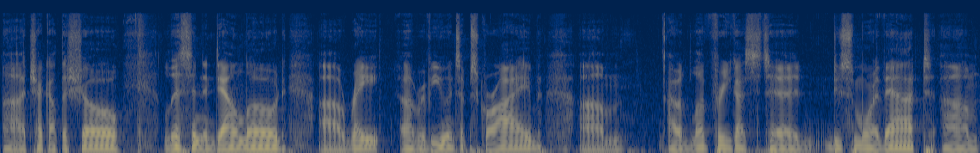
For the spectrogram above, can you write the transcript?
uh, check out the show, listen and download, uh, rate, uh, review, and subscribe. Um, I would love for you guys to do some more of that. Um,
